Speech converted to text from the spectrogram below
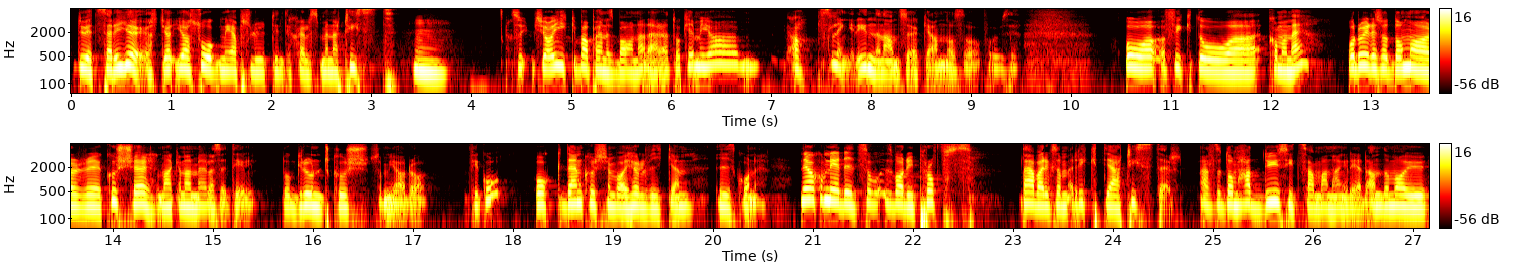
du vet, seriöst. Jag, jag såg mig absolut inte själv som en artist. Mm. Så jag gick bara på hennes bana där, att okej, men jag ja, slänger in en ansökan och så får vi se. Och fick då komma med. Och då är det så att de har kurser man kan anmäla sig till. Då grundkurs som jag då fick gå. Och den kursen var i Höllviken i Skåne. När jag kom ner dit så var det ju proffs. Det här var liksom riktiga artister. Alltså de hade ju sitt sammanhang redan. De var ju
